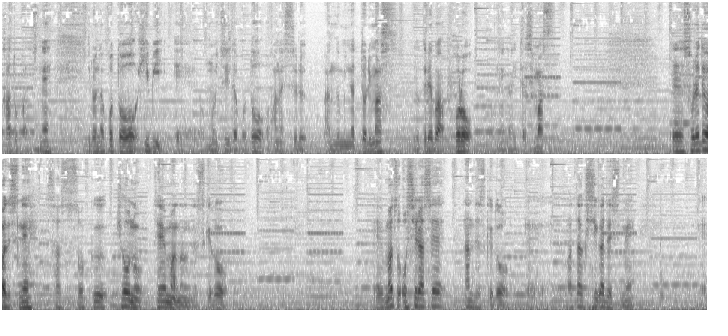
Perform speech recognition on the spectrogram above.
かとかですねいろんなことを日々、え思いついたことをお話しする番組になっております。よければフォローお願いいたします。えー、それではですね早速今日のテーマなんですけど、えー、まずお知らせなんですけど、えー、私がですね、え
